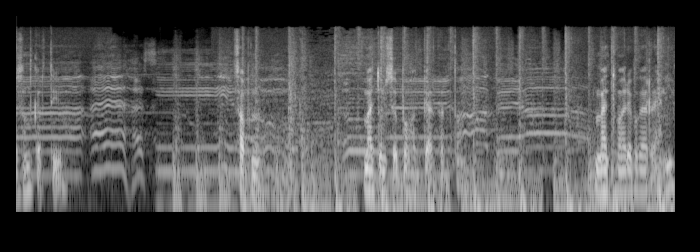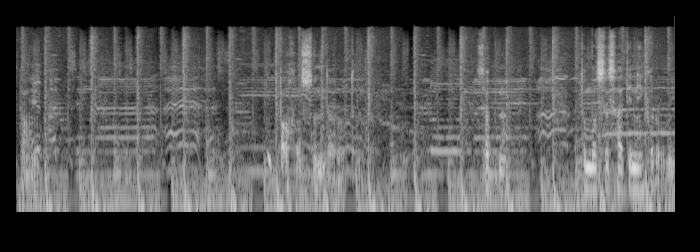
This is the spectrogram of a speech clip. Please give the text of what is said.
पसंद करती हो। सपना। मैं तुमसे बहुत प्यार करता हूँ। मैं तुम्हारे बगैर रह नहीं पाऊँगा। बहुत सुंदर हो तुम। सपना, तुम मुझसे शादी नहीं करोगी।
